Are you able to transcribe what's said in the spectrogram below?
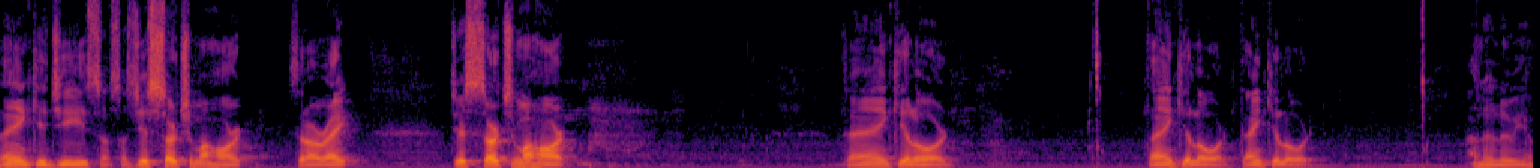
Thank you, Jesus. I was just searching my heart. Is that all right? Just searching my heart. Thank you, Lord. Thank you, Lord. Thank you, Lord. Hallelujah.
